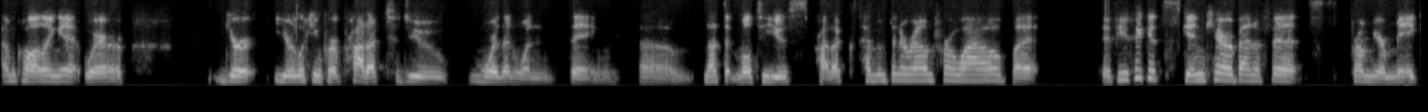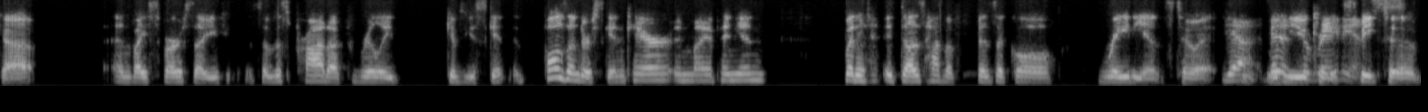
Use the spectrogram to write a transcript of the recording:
I'm calling it where you're you're looking for a product to do more than one thing. Um, not that multi-use products haven't been around for a while, but if you could get skincare benefits from your makeup and vice versa, you so this product really gives you skin. It falls under skincare, in my opinion, but it it does have a physical radiance to it. Yeah, maybe the, you the can radiance. speak to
